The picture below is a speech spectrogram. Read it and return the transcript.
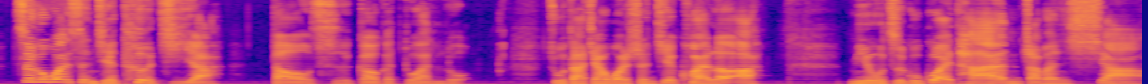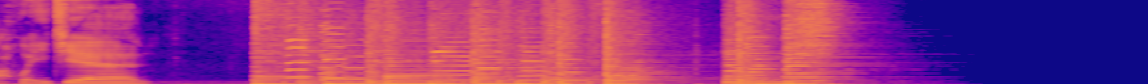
这个万圣节特辑啊，到此告个段落。祝大家万圣节快乐啊！《谬之谷怪谈》，咱们下回见。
